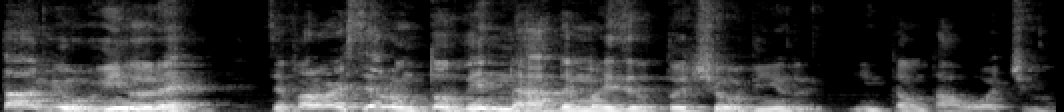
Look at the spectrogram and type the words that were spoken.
tá me ouvindo, né? Você fala, Marcelo, não tô vendo nada, mas eu tô te ouvindo. Então tá ótimo.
